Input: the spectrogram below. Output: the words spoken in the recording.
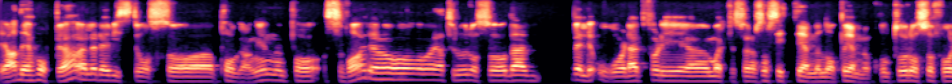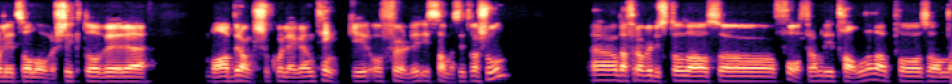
Ja, det håper jeg. Eller det visste også pågangen på svar. Og jeg tror også det er veldig ålreit for de eh, markedsførerne som sitter hjemme nå på hjemmekontor, også får litt sånn oversikt over eh, hva bransjekollegaene tenker og føler i samme situasjon. Eh, derfor har vi lyst til å få fram de tallene sånn,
